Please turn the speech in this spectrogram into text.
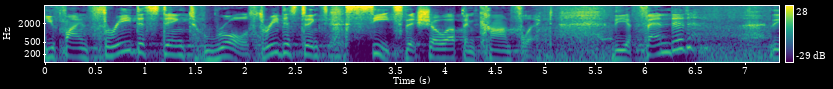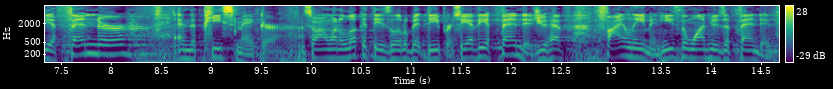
you find three distinct roles, three distinct seats that show up in conflict the offended, the offender, and the peacemaker. And so I want to look at these a little bit deeper. So you have the offended, you have Philemon, he's the one who's offended,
